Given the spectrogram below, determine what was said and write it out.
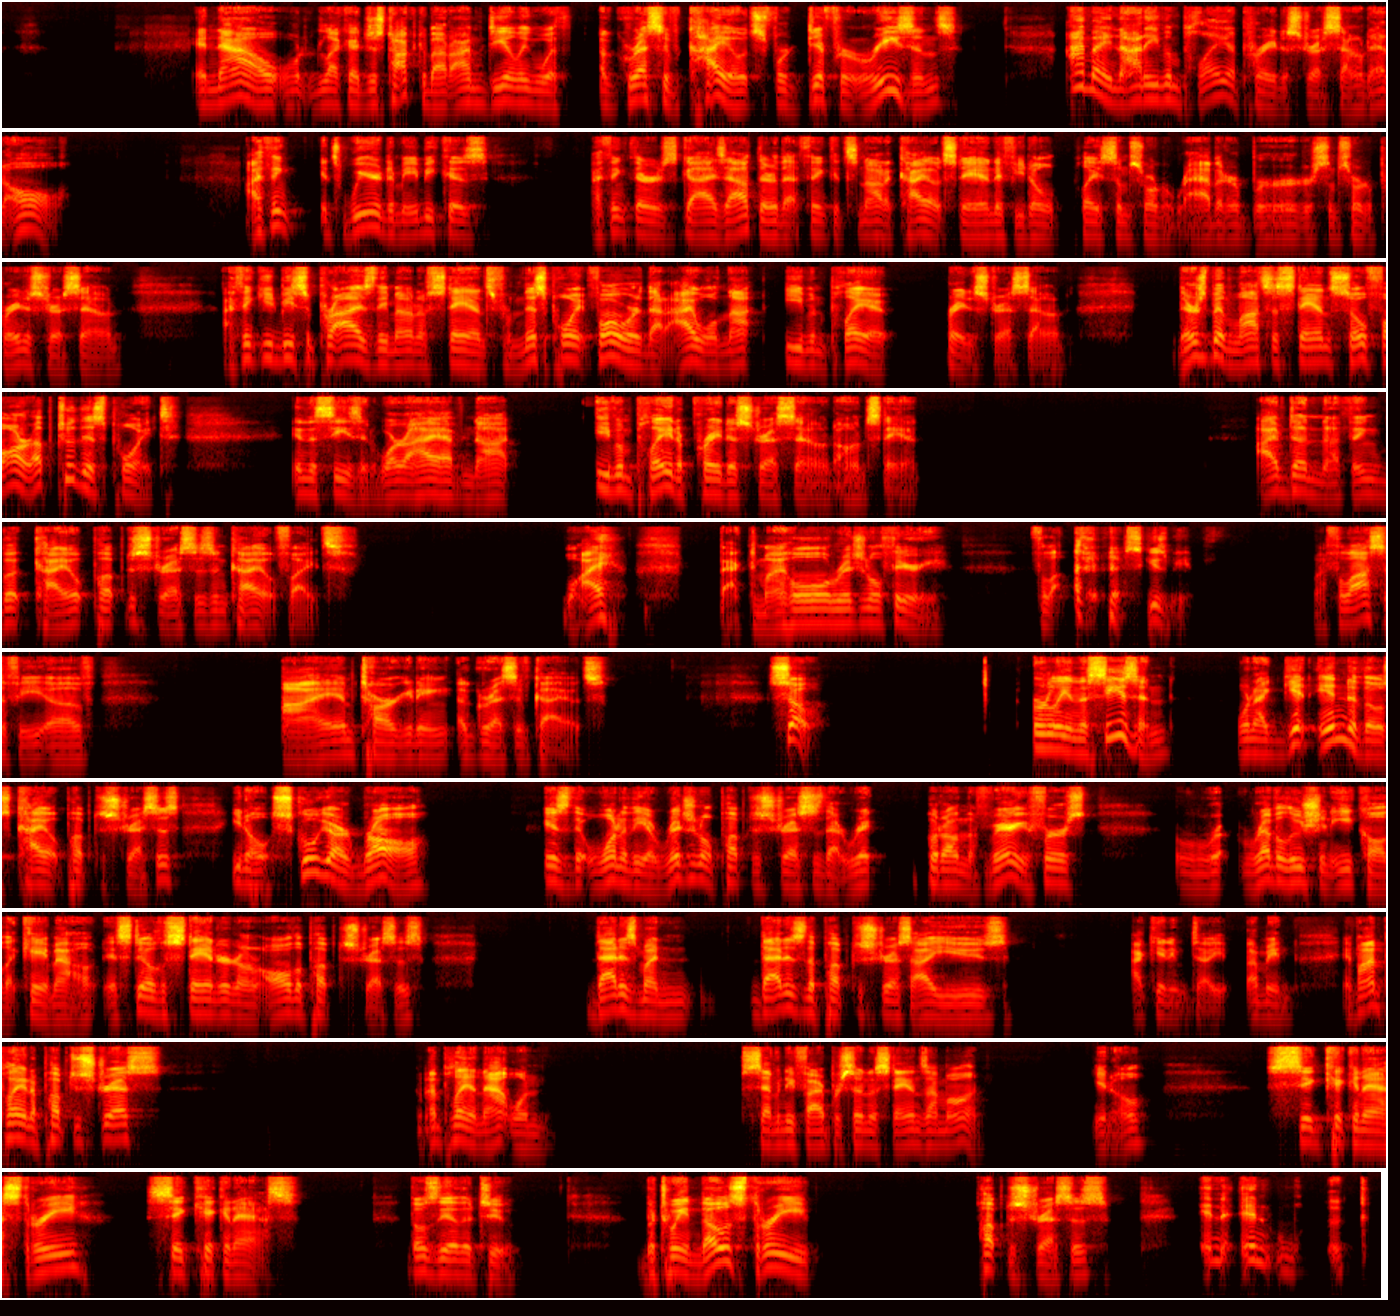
and now, like I just talked about, I'm dealing with aggressive coyotes for different reasons. I may not even play a prey distress sound at all. I think it's weird to me because I think there's guys out there that think it's not a coyote stand if you don't play some sort of rabbit or bird or some sort of prey distress sound. I think you'd be surprised the amount of stands from this point forward that I will not even play a prey distress sound. There's been lots of stands so far up to this point in the season where I have not even played a prey distress sound on stand. I've done nothing but coyote pup distresses and coyote fights. Why? Back to my whole original theory. Philo- Excuse me. My philosophy of I am targeting aggressive coyotes. So early in the season, when I get into those coyote pup distresses, you know, schoolyard brawl is that one of the original pup distresses that Rick put on the very first Re- Revolution e-call that came out. It's still standard on all the pup distresses. That is my that is the pup distress I use. I can't even tell you. I mean, if I'm playing a pup distress, I'm playing that one 75% of stands I'm on. You know, Sig kicking ass three, Sig kicking ass. Those are the other two. Between those three pup distresses, and and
